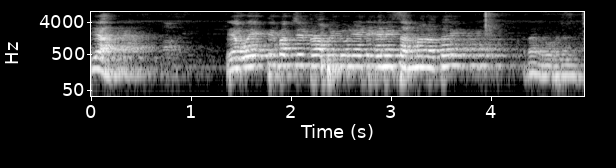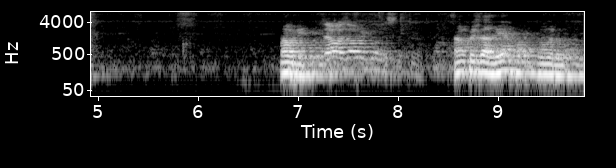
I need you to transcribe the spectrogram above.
या. या वैयक्तिक पक्ष ट्रॉफी देऊन या ठिकाणी सन्मान होतोय. अंकुश या बरोबर.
